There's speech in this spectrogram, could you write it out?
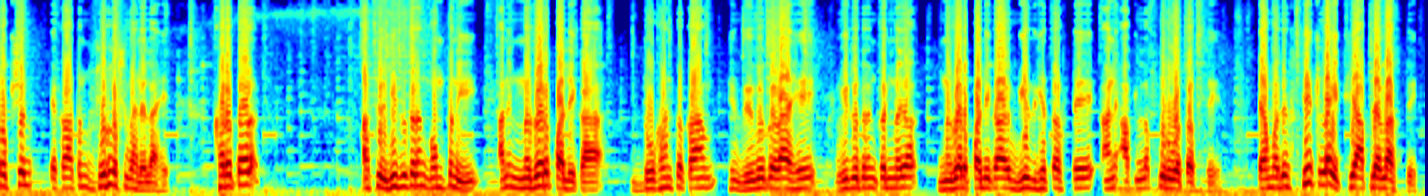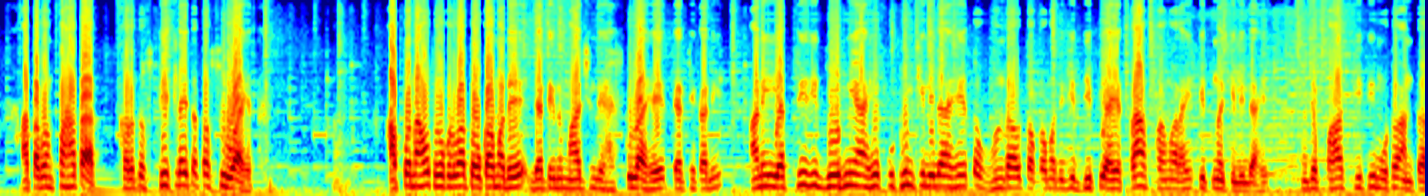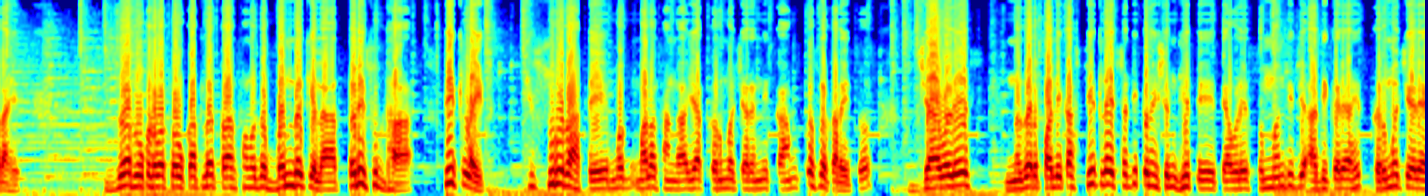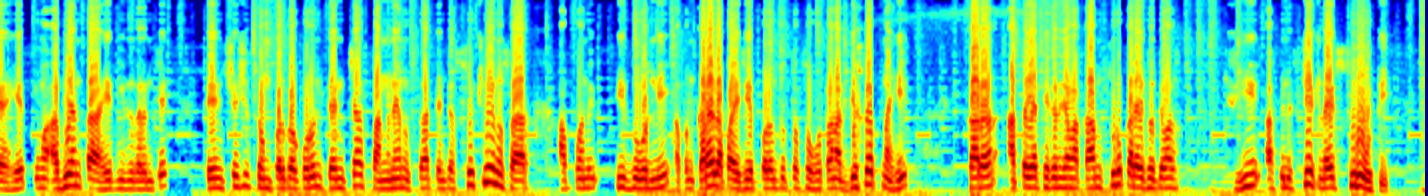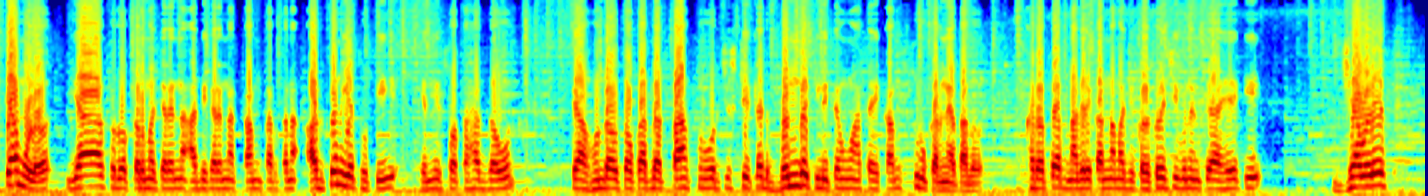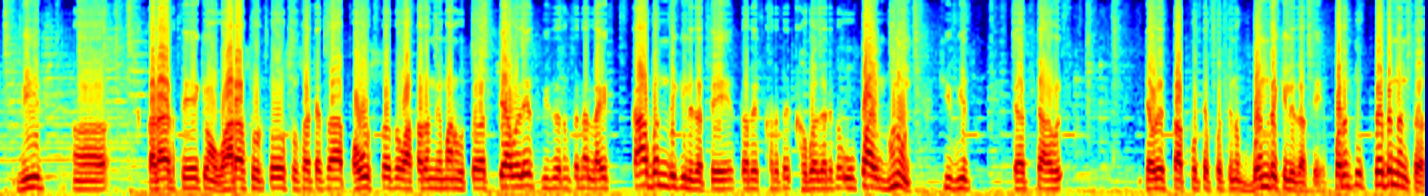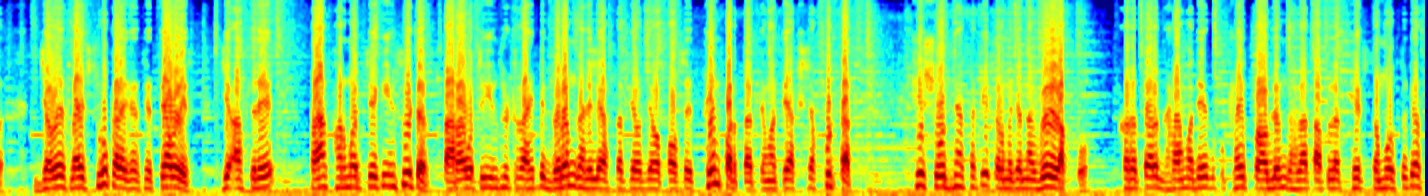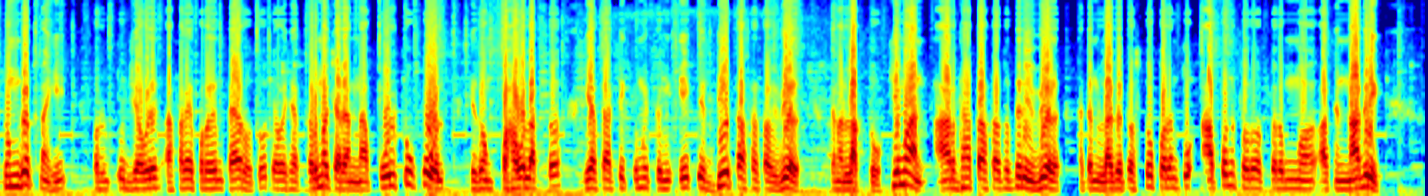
सपशेल एका अर्थानं दुर्लक्ष झालेलं आहे. खरं तर असेल वीज वितरण कंपनी आणि नगरपालिका दोघांचं काम हे वेगवेगळं आहे. वीज वितरणकडनं नगरपालिका वीज घेत असते आणि आपल्याला पुरवत असते. त्यामध्ये स्ट्रीट लाइट ही आपल्याला असते आता आपण पाहतात खरं तर स्ट्रीट लाइट आता सुरू आहेत. आपण आहोत रोकडवा चौकामध्ये ज्या ठिकाणी महाशिंदे हायस्कूल आहे त्या ठिकाणी. आणि याची जी जोडणी आहे कुठून केलेली आहे तर हुंडाव चौकामध्ये जी डीपी आहे ट्रान्सफॉर्मर आहे तिथनं केलेली आहे. म्हणजे पहा किती मोठं अंतर आहे. जर रोकडवा चौकातलं ट्रान्सफॉर्मर जर बंद केला तरी सुद्धा स्ट्रीट लाइट ही सुरू राहते. मग मला सांगा या कर्मचाऱ्यांनी काम कसं करायचं? ज्यावेळेस नगरपालिका स्ट्रीट लाइटसाठी कनेक्शन घेते त्यावेळेस संबंधित जे अधिकारी आहेत कर्मचारी आहेत किंवा अभियंता आहेत विजेदारांचे त्यांच्याशी संपर्क करून त्यांच्या सांगण्यानुसार त्यांच्या सूचनेनुसार आपण ती जोडणी आपण करायला पाहिजे. परंतु तसं होताना दिसत नाही. कारण आता या ठिकाणी जेव्हा काम सुरू करायचं तेव्हा ही असलेली स्ट्रीट लाइट सुरू होती. त्यामुळं या सर्व कर्मचाऱ्यांना अधिकाऱ्यांना काम करताना अडचण येत होती. त्यांनी स्वतः जाऊन त्या हुंडाव चौकातल्या ट्रान्सफॉर्मरची स्ट्रीट लाइट बंद केली. तेव्हा आता हे काम सुरू करण्यात आलं. खरं तर नागरिकांना माझी कळकळीची विनंती आहे की ज्यावेळेस वीज कडाडते किंवा वारा सुटतो सोसाट्याचा पाऊसाचं वातावरण निर्माण होतं. त्यावेळेस वीज वीजकडनं लाइट का बंद केली जाते? तर खरं तर खबरदारीचा उपाय म्हणून ही वीज त्या त्यावेळेस तात्पुरत्या पद्धतीनं बंद केली जाते. परंतु तदनंतर ज्यावेळेस लाइट सुरू करायची असते त्यावेळेस जे असलेले ट्रान्सफॉर्मरचे की इन्सुलेटर तारावरचे इन्सुलेटर आहे ते गरम झालेले असतात तेव्हा जेव्हा पावसाचे थेंब पडतात तेव्हा ते अक्षरशः फुटतात. हे शोधण्यासाठी कर्मचाऱ्यांना वेळ लागतो. खरं तर घरामध्ये कुठलाही प्रॉब्लेम झाला तर आपल्याला थेट समजतो किंवा समजत नाही. परंतु ज्यावेळेस असा काही प्रॉब्लेम तयार होतो त्यावेळेस या कर्मचाऱ्यांना पोल टू पोल हे जाऊन पाहावं लागतं. यासाठी कमीत कमी एक ते दीड तासाचा वेळ त्यांना लागतो. किमान अर्धा तासाचा तरी वेळ हा त्यांना लागत असतो. परंतु आपण सर्व कर्म असे नागरिक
